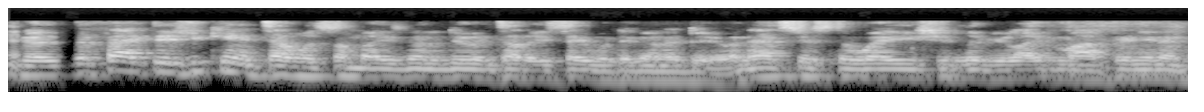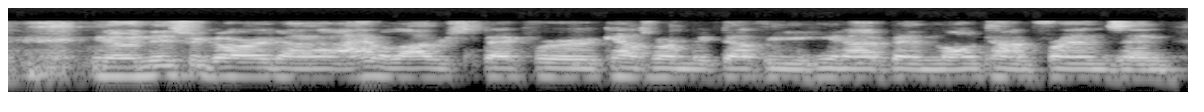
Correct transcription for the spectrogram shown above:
you know, the fact is, you can't tell what somebody's going to do until they say what they're going to do, and that's just the way you should live your life, in my opinion. And you know, in this regard, uh, I have a lot of respect for Councilmember McDuffie. He and I have been longtime friends, and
